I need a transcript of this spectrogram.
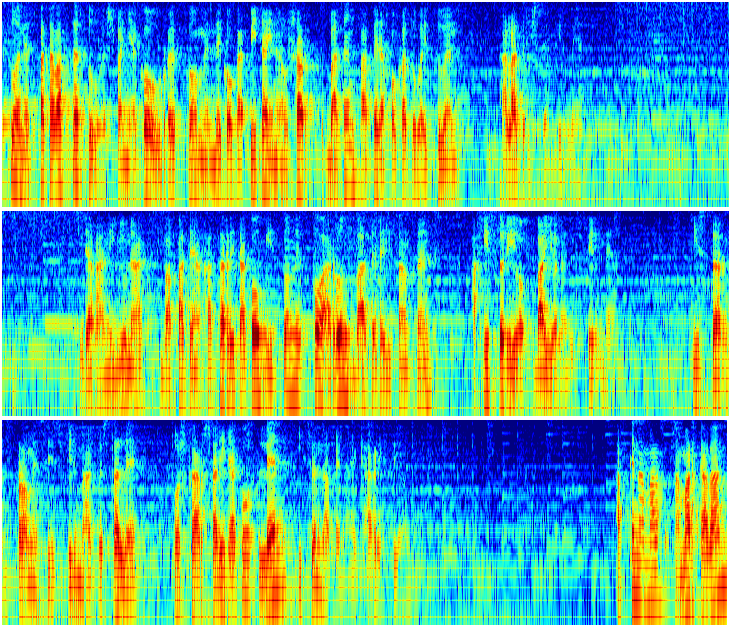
zuen ezpata baztertu Espainiako urrezko mendeko kapitain ausart baten papera jokatu baitzuen alatriste filmean iragan ilunak bapatean jazarritako gizonezko arrunt bat ere izan zen A History of Violence filmean. Eastern Promises filmak bestalde, Oscar sarirako lehen izendapena ekarri zion. Azken hamarkadan,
